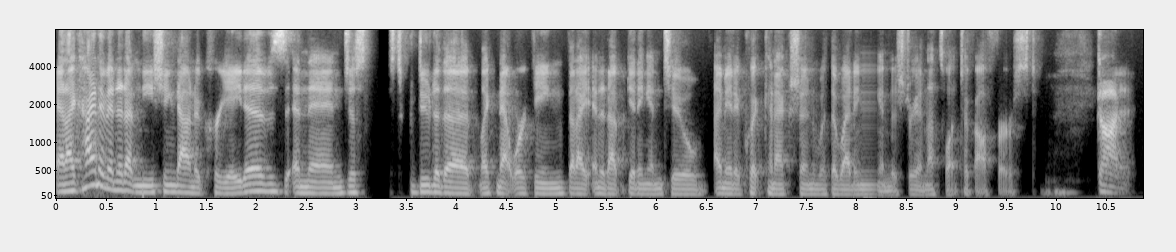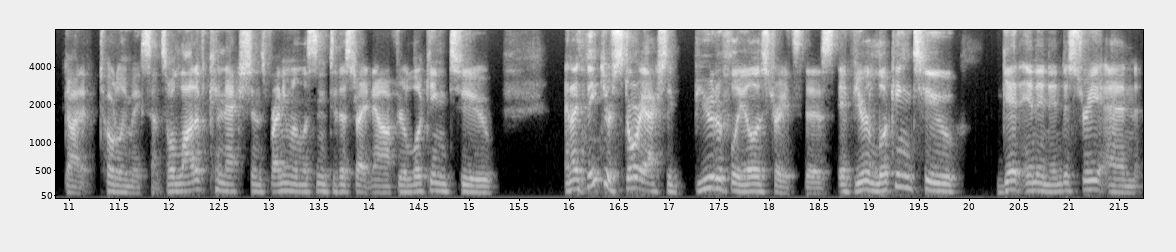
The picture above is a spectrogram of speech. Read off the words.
And I kind of ended up niching down to creatives, and then just due to the like networking that I ended up getting into, I made a quick connection with the wedding industry, and that's what took off first. Got it. Got it. Totally makes sense. So a lot of connections for anyone listening to this right now. If you're looking to, and I think your story actually beautifully illustrates this. If you're looking to get in an industry and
